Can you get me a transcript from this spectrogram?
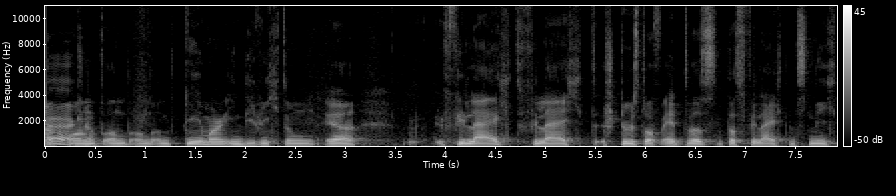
Ja, ja, und, und, und, und geh mal in die Richtung, ja, vielleicht, vielleicht stößt du auf etwas, das vielleicht jetzt nicht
